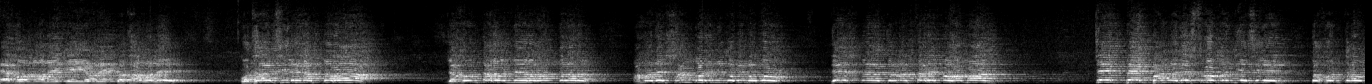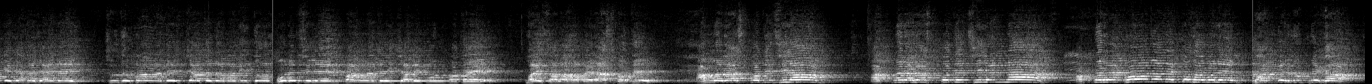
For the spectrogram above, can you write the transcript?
এখন অনেকেই অনেক কথা বলে। কোথায় ছিলেন আপনারা? যখন তারুণ্যের অহংকার আমাদের সাংগঠনিক অভিভাবক, দেশ নায়ক জনাব রহমান ব্যাক বাংলাদেশ স্লোগান দিয়েছিলেন, তখন কাউকে দেখা যায় নাই। শুধু বাংলাদেশ জাতীয়তাবাদী দল বলেছিলেন, বাংলাদেশ যাবে কোন পথে? ফয়সালা হবে রাজপথে। আমরা রাজপথে ছিলাম। আপনারা রাজপথে ছিলেন না। আপনারা এখন অনেক কথা বলেন। ভাগ্যের রূপরেখা।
